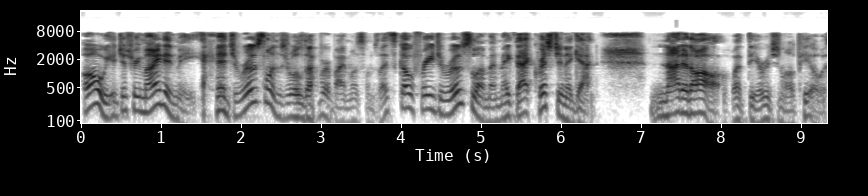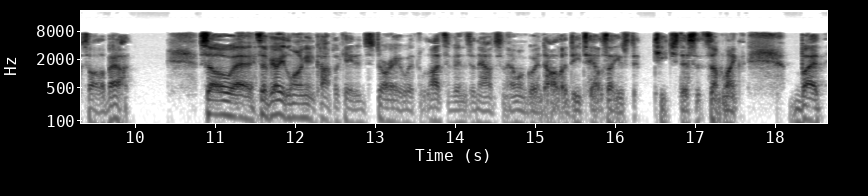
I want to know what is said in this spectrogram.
Oh, you just reminded me. Jerusalem's ruled over by Muslims. Let's go free Jerusalem and make that Christian again. Not at all what the original appeal was all about. So uh, it's a very long and complicated story with lots of ins and outs, and I won't go into all the details. I used to teach this at some length. But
